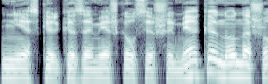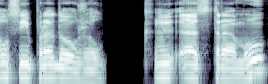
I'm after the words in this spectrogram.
Несколько замешкался Шемяка, но нашелся и продолжил. «К острому?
